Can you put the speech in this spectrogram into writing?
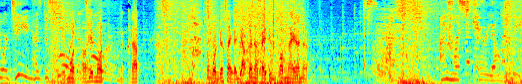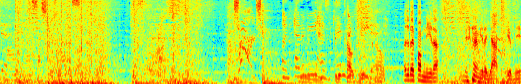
Your team has ให้หมด destroyed a เอาให้หมด tower. นะครับข้าง บนก็ใส่กันยับแล้วนะไปถึงป้อมในแล้วนะ I must carry on my ancestors' legacy. Charge! An enemy has คีบ been เข้าคีบ defeated. เข้าน่าจะได้ป้อมนี้ละไม่น่ามีอะไรยากเกมนี้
